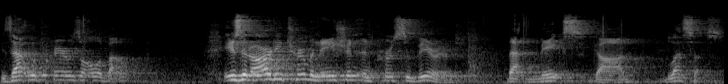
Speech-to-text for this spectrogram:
Is that what prayer is all about? Is it our determination and perseverance that makes God bless us?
